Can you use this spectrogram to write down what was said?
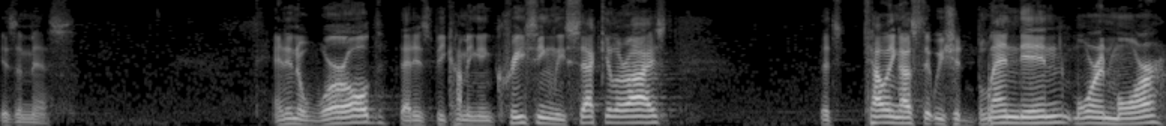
is amiss. And in a world that is becoming increasingly secularized, that's telling us that we should blend in more and more,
